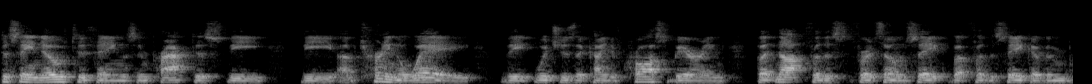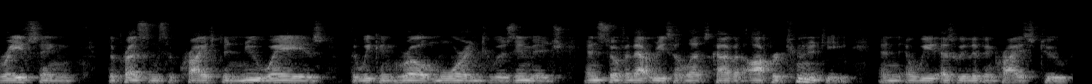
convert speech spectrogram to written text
to say no to things and practice the, the uh, turning away, the, which is a kind of cross bearing, but not for, this, for its own sake, but for the sake of embracing the presence of Christ in new ways that we can grow more into his image. And so for that reason, Lent's kind of an opportunity and, and we as we live in Christ to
